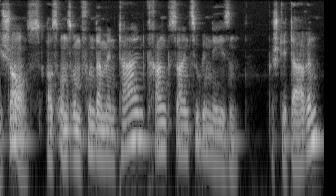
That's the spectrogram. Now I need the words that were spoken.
Die Chance, aus unserem fundamentalen Kranksein zu genesen, besteht darin,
